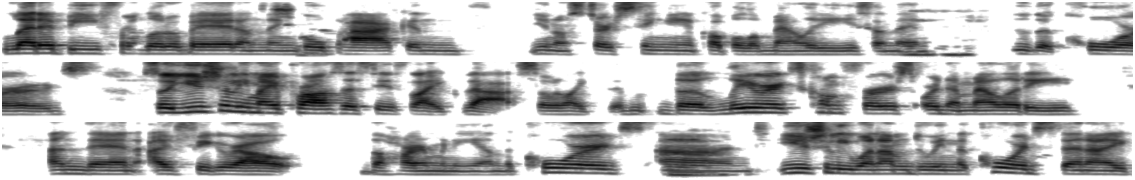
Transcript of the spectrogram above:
let it be for a little bit and then go back and you know start singing a couple of melodies and then mhm. do the chords. So usually my process is like that. So like the, the lyrics come first or the melody, and then I figure out the harmony and the chords. Mm. And usually when I'm doing the chords, then I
